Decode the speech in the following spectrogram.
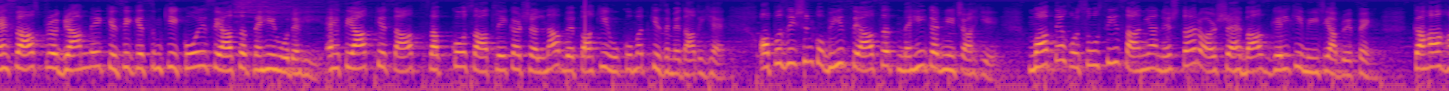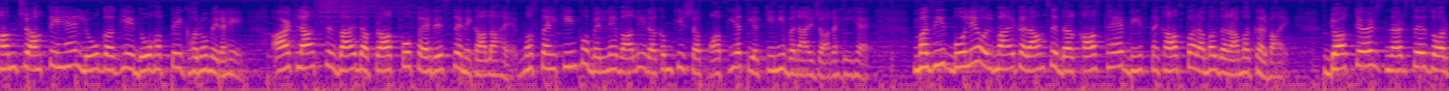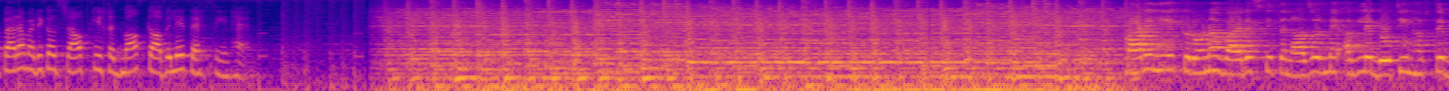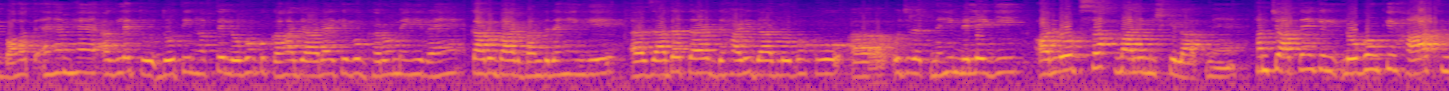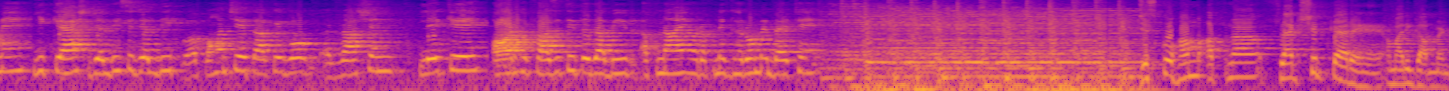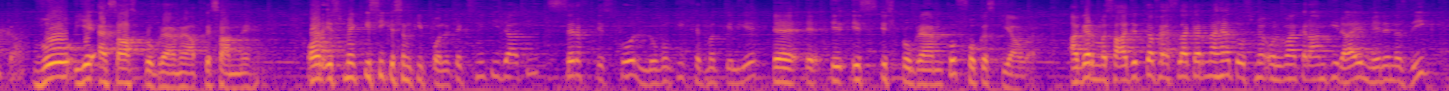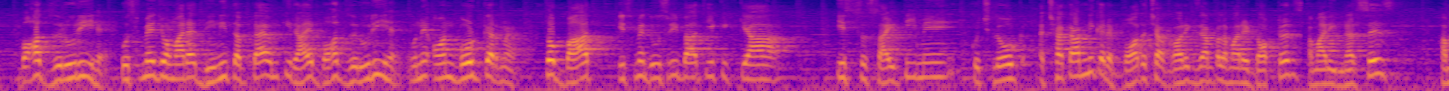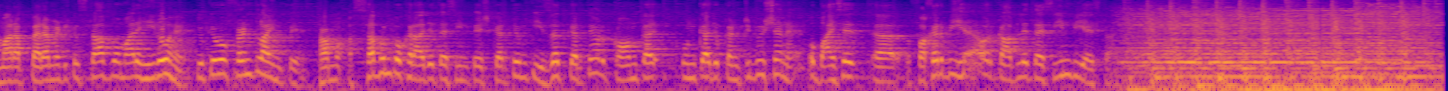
एहसास प्रोग्राम में किसी किस्म की कोई सियासत नहीं हो रही। एहतियात के साथ सबको साथ लेकर चलना विफाकी हुकूमत की ज़िम्मेदारी है। अपोजिशन को भी सियासत नहीं करनी चाहिए। मौत खसूसी सानिया निश्तर और शहबाज गिल की मीडिया ब्रीफिंग। कहा, हम चाहते हैं लोग अगले दो हफ़्ते घरों में रहें। आठ लाख से ज़्यादा अफराद को फहरिस्त से निकाला है। मुस्तकिन को मिलने वाली रकम की शफाफियत यकीनी बनाई जा रही है। मजीद बोले उलमाए कराम से दरखास्त है, बीस निकात पर अमल दरामद करवाएँ। डॉक्टर्स नर्सेज और पैरामेडिकल स्टाफ की खिदमत काबिल तहसीन है। हमारे लिए कोरोना वायरस के तनाजुर में अगले दो तीन हफ़्ते बहुत अहम हैं। अगले दो तीन हफ़्ते लोगों को कहा जा रहा है कि वो घरों में ही रहें, कारोबार बंद रहेंगे। ज़्यादातर दिहाड़ीदार लोगों को उजरत नहीं मिलेगी और लोग सख्त माली मुश्किल में हैं। हम चाहते हैं कि लोगों के हाथ में ये कैश जल्दी से जल्दी पहुँचे ताकि वो राशन लेके और हिफाजती तदाबीर अपनाएँ और अपने घरों में बैठें। जिसको हम अपना फ्लैगशिप कह रहे हैं हमारी गवर्नमेंट का, वो ये एहसास प्रोग्राम है आपके सामने है। और इसमें किसी किस्म की पॉलिटिक्स नहीं की जाती, सिर्फ़ इसको लोगों की खिदमत के लिए इस इस प्रोग्राम को फोकस किया हुआ है। अगर मसाजिद का फैसला करना है तो उसमें उलमा कराम की राय मेरे नज़दीक बहुत ज़रूरी है। उसमें जो हमारा दीनी तबका है, उनकी राय बहुत ज़रूरी है। उन्हें ऑन बोर्ड करना है। तो बात, इसमें दूसरी बात ये कि क्या इस सोसाइटी में कुछ लोग अच्छा काम नहीं करे बहुत अच्छा फॉर एग्ज़ाम्पल हमारे डॉक्टर्स, हमारी नर्सेज हमारा पैरामेडिकल स्टाफ, वो हमारे हीरो हैं, क्योंकि वो फ्रंट लाइन पे हम सब उनको खराज तहसीन पेश करते हैं, उनकी इज़्ज़त करते हैं और कौम का, उनका जो कंट्रीब्यूशन है, वो बायस फ़ख्र भी है और काबिल तहसीन भी है इस तरह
